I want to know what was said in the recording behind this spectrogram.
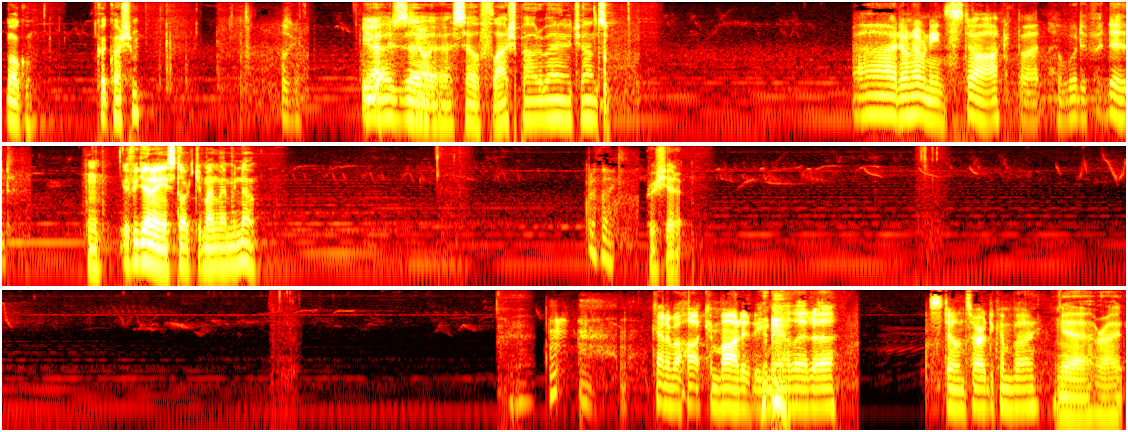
Mogul, quick question. You Yeah, guys go uh, sell flash powder by any chance? Uh, I don't have any in stock, but I would if I did. Hmm. If you get any stock, do you mind letting me know? What do? Appreciate it. Kind of a hot commodity now that uh, stone's hard to come by. Yeah, right.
